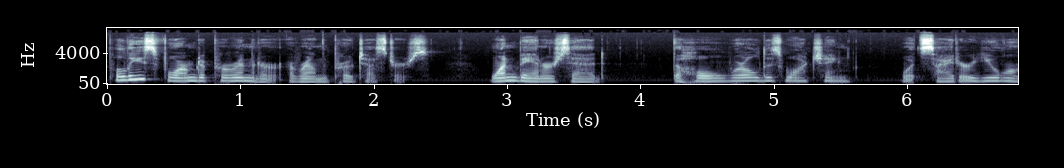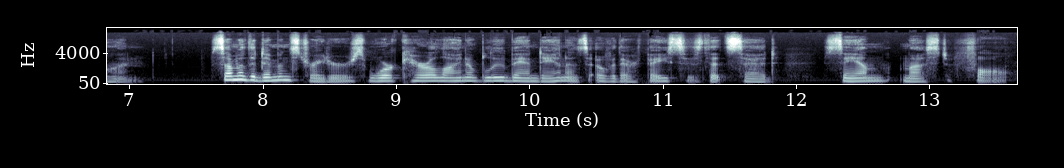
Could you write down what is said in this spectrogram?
Police formed a perimeter around the protesters. One banner said, The whole world is watching. What side are you on? Some of the demonstrators wore Carolina blue bandanas over their faces that said, Sam must fall.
